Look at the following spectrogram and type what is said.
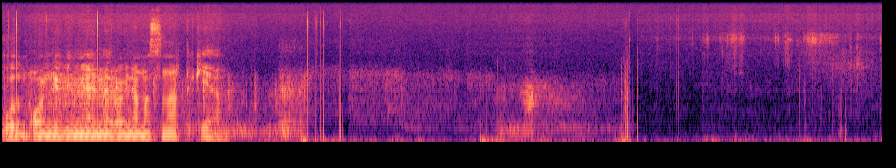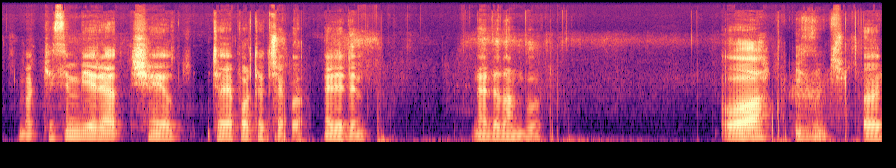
Oğlum oyunu bilmeyenler oynamasın artık ya. Bak kesin bir yere şey teleport edecek o. Ne dedim? Nerede lan bu? Oh, izik öl.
